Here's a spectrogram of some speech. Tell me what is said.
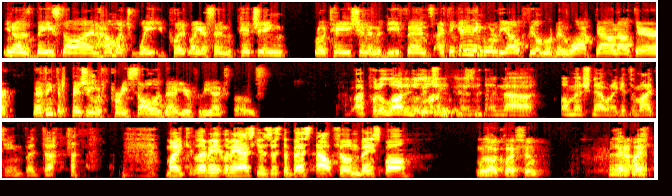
you know, is based on how much weight you put, like I said, in the pitching, rotation, and the defense. I think anything going to the outfield would have been locked down out there. And I think the pitching was pretty solid that year for the Expos. I put a lot in pitching, and, and uh, I'll mention that when I get to my team. But uh, Mike, let me let me ask you: Is this the best outfield in baseball? Without question. Without yeah, question.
